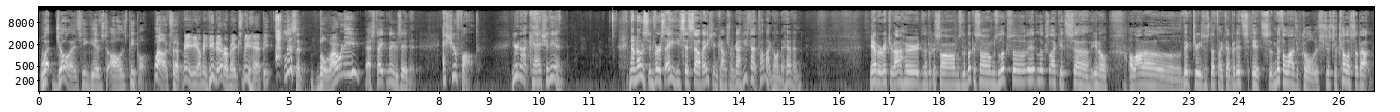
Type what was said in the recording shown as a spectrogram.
What joys he gives to all his people. Well, except me. I mean, he never makes me happy. Uh, listen, baloney. That's fake news, isn't it? That's your fault. You're not cashing in. Now, notice in verse 8, he says salvation comes from God. He's not talking about going to heaven. Yeah, but Richard, I heard the Book of Psalms. The Book of Psalms looks uh, it looks like it's uh, you know a lot of victories and stuff like that, but it's it's mythological. It's just to tell us about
